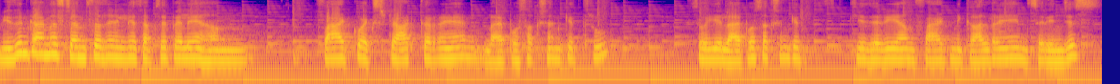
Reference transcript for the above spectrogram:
मीजन स्टेम सेल्स के लिए सबसे पहले हम फैट को एक्सट्रैक्ट कर रहे हैं लाइपोसक्शन के थ्रू सो ये लाइपोसक्शन के के ज़रिए हम फैट निकाल रहे हैं इन सिरिंजेस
